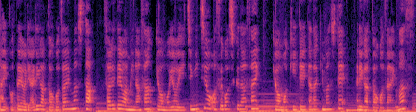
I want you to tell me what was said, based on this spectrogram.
はい、お便りありがとうございました。それでは皆さん、今日も良い一日をお過ごしください。今日も聞いていただきましてありがとうございます。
